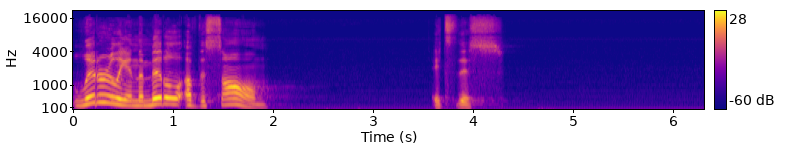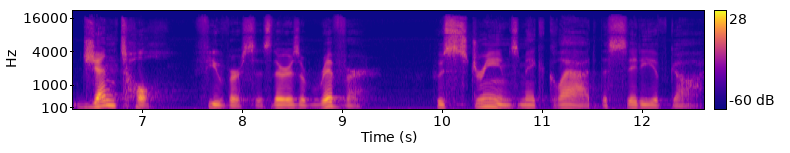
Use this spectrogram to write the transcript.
literally in the middle of the psalm. It's this gentle few verses. There is a river whose streams make glad the city of God,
